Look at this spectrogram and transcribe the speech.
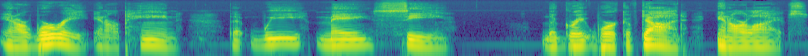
in our worry, in our pain, that we may see the great work of God in our lives.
